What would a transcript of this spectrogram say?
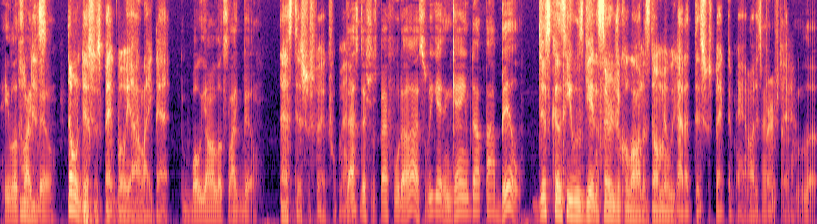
He looks Don't like dis- Bill. Don't disrespect Bojan like that. Bojan looks like Bill. That's disrespectful, man. That's disrespectful to us. We getting gamed up by Bill. Just because he was getting surgical on us, don't mean we gotta disrespect the man on his birthday. Look,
